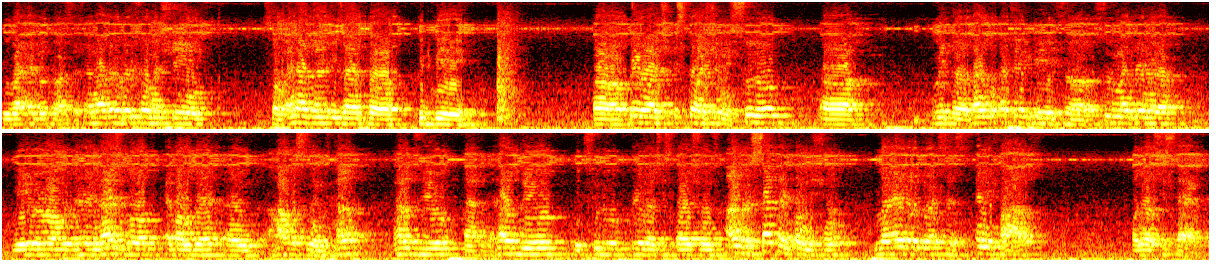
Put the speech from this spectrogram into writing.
we were able to access another virtual machine. So another example could be uh, privilege escalation in sudo. Uh, with the Danko Patrick, is uh, sudo maintainer. We wrote a very nice blog about that and how SELinux help, helps you and help you with sudo privilege escalations. Under certain condition, you are able to access any files on your system.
